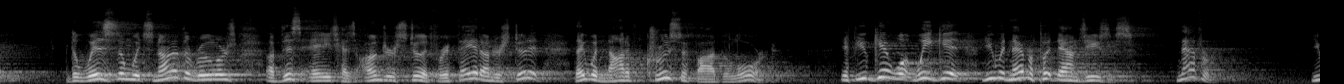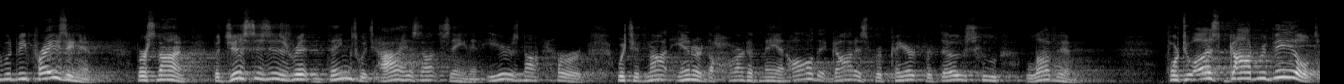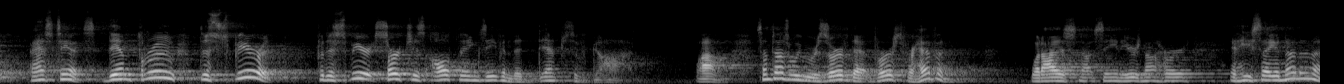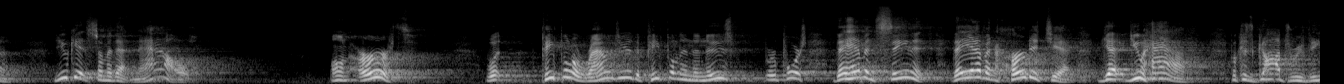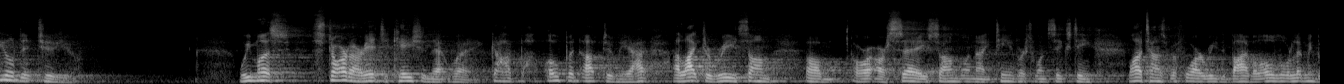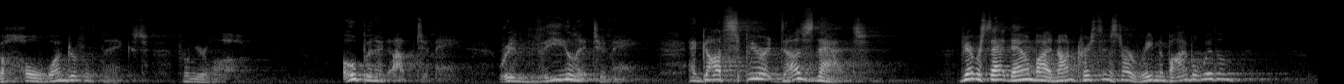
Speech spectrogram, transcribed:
the wisdom which none of the rulers of this age has understood. For if they had understood it, they would not have crucified the Lord. If you get what we get, you would never put down Jesus. Never. You would be praising him. Verse 9, but just as it is written, things which eye has not seen and ear has not heard, which have not entered the heart of man, all that God has prepared for those who love him. For to us God revealed, past tense, them through the Spirit. For the Spirit searches all things, even the depths of God. Wow. Sometimes we reserve that verse for heaven. What eye has not seen, ears not heard. And he's saying, no, no, no. You get some of that now on earth. What people around you, the people in the news reports, they haven't seen it. They haven't heard it yet. Yet you have because God's revealed it to you. We must start our education that way. God, open up to me. I, I like to read Psalm um, or, or say Psalm 119, verse 116. A lot of times before I read the Bible, oh Lord, let me behold wonderful things from your law. Open it up to me, reveal it to me. And God's Spirit does that. Have you ever sat down by a non Christian and started reading the Bible with them?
